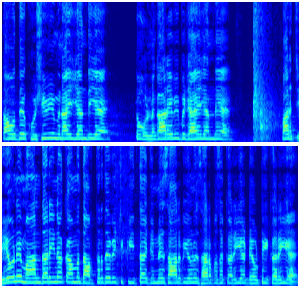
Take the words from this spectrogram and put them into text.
ਤਾਂ ਉਹਦੇ ਖੁਸ਼ੀ ਵੀ ਮਨਾਈ ਜਾਂਦੀ ਹੈ, ਢੋਲ ਨਗਾਰੇ ਵੀ ਵਜਾਏ ਜਾਂਦੇ ਹੈ। ਪਰ ਜੇ ਉਹਨੇ ਇਮਾਨਦਾਰੀ ਨਾਲ ਕੰਮ ਦਫ਼ਤਰ ਦੇ ਵਿੱਚ ਕੀਤਾ, ਜਿੰਨੇ ਸਾਲ ਵੀ ਉਹਨੇ ਸਰਵਿਸ ਕਰੀ ਹੈ ਡਿਊਟੀ ਕਰੀ ਹੈ,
